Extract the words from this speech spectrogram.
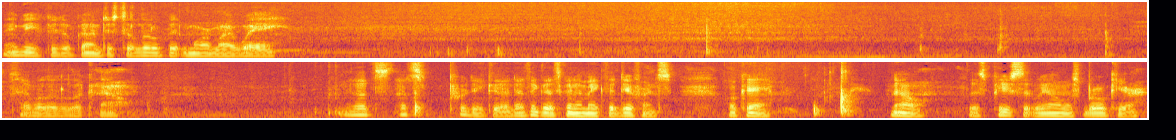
Maybe it could have gone just a little bit more my way. Let's have a little look now. That's that's pretty good. I think that's going to make the difference. Okay. Now, this piece that we almost broke here.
